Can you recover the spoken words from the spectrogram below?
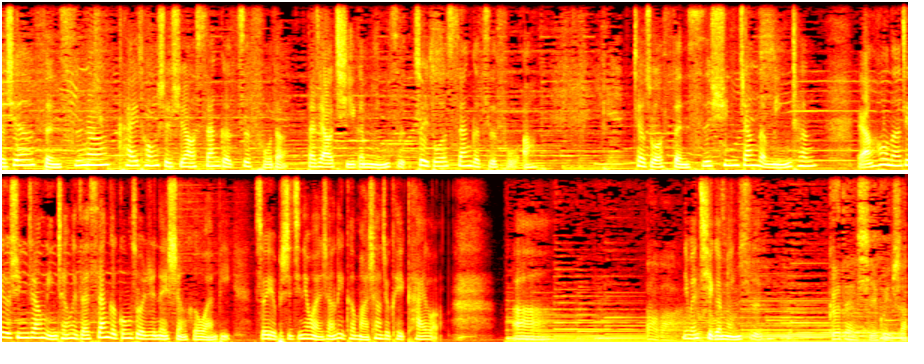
首先，粉丝呢开通是需要三个字符的，大家要起一个名字，最多三个字符啊，叫做粉丝勋章的名称。然后呢，这个勋章名称会在三个工作日内审核完毕，所以也不是今天晚上立刻马上就可以开了啊。爸爸，你们起个名字，搁在鞋柜上，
